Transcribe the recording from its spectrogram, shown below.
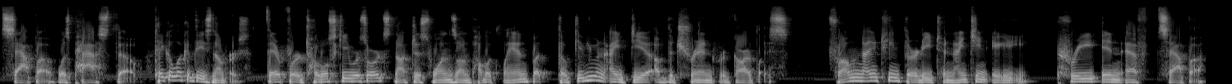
SAPA was passed though. Take a look at these numbers. They're for total ski resorts, not just ones on public land, but they'll give you an idea of the trend regardless. From 1930 to 1980, pre-NF SAPA,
